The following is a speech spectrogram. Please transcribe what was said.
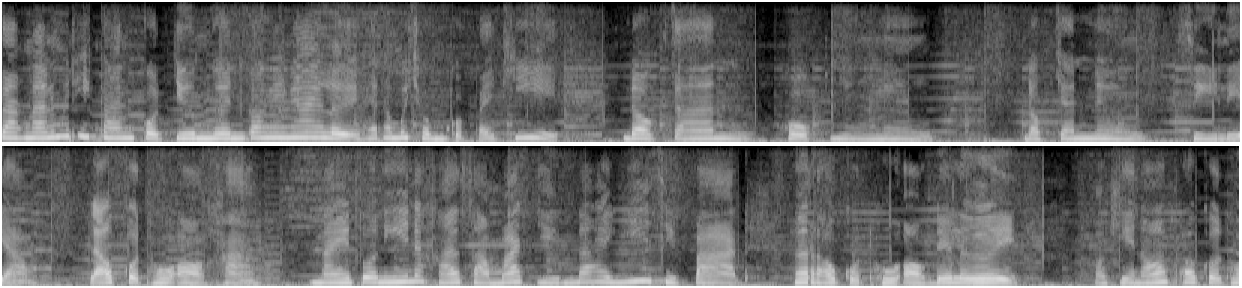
จากนั้นวิธีการกดยืมเงินก็ง่าย ๆ เลย ให้ท่านผู้ชมกดไปที่ ดอกจัน 611 ดอกจันหนึ่งสี่เหลี่ยม แล้วกดโทรออกค่ะ ในตัวนี้นะคะสามารถยืมได้ 20 บาท ให้เรากดโทรออกได้เลย โอเคเนาะพอกดโทร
